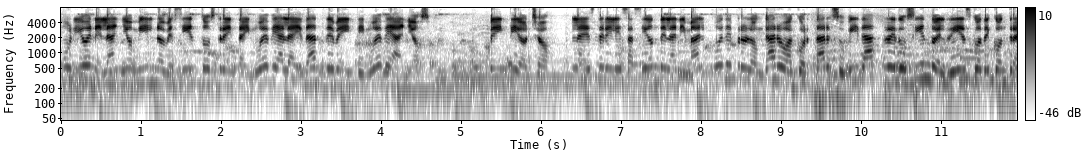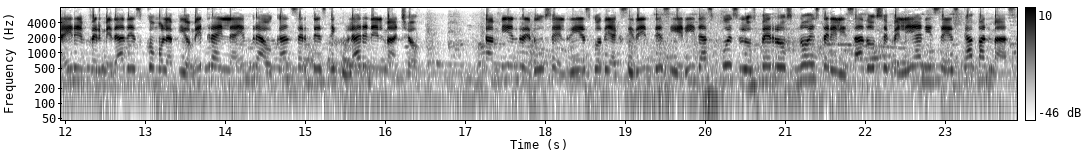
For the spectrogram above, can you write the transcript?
murió en el año 1939 a la edad de 29 años. 28. La esterilización del animal puede prolongar o acortar su vida, reduciendo el riesgo de contraer enfermedades como la piometra en la hembra o cáncer testicular en el macho. También reduce el riesgo de accidentes y heridas, pues los perros no esterilizados se pelean y se escapan más.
